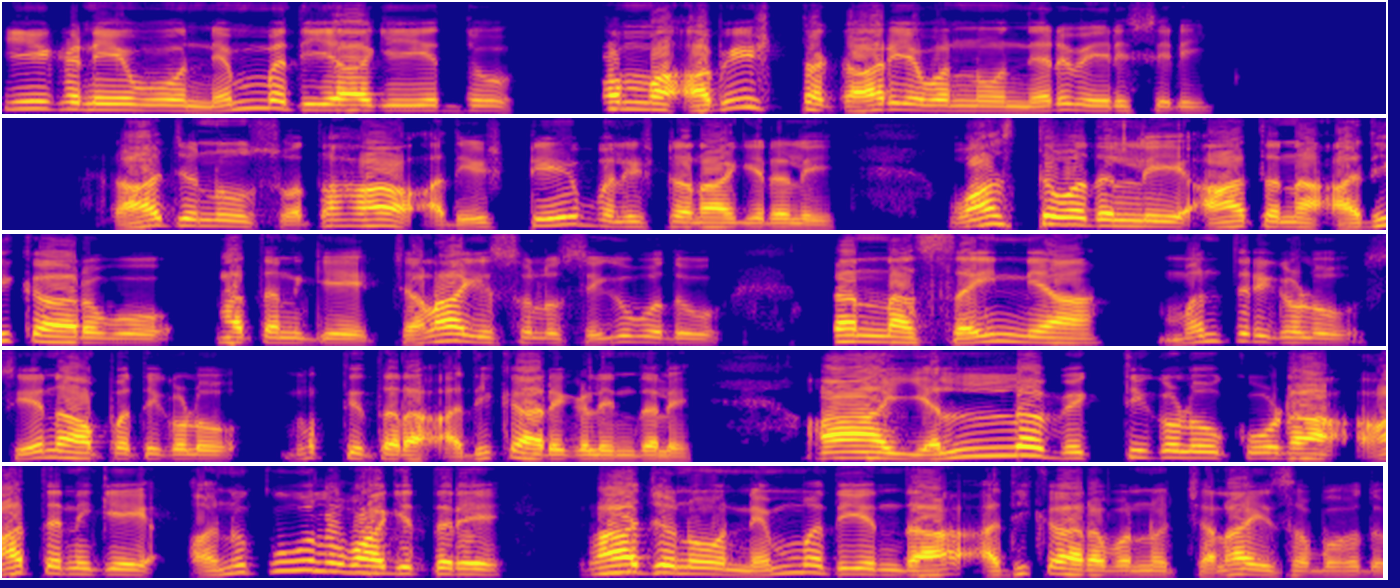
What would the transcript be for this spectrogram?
ಈಗ ನೀವು ನೆಮ್ಮದಿಯಾಗಿ ಇದ್ದು ತಮ್ಮ ಅಭೀಷ್ಟ ಕಾರ್ಯವನ್ನು ನೆರವೇರಿಸಿರಿ. ರಾಜನು ಸ್ವತಃ ಅದೆಷ್ಟೇ ಬಲಿಷ್ಠನಾಗಿರಲಿ, ವಾಸ್ತವದಲ್ಲಿ ಆತನ ಅಧಿಕಾರವು ಆತನಿಗೆ ಚಲಾಯಿಸಲು ಸಿಗುವುದು ತನ್ನ ಸೈನ್ಯ ಮಂತ್ರಿಗಳು, ಸೇನಾಪತಿಗಳು, ಮತ್ತಿತರ ಅಧಿಕಾರಿಗಳಿಂದಲೇ ಆ ಎಲ್ಲ ವ್ಯಕ್ತಿಗಳು ಕೂಡ ಆತನಿಗೆ ಅನುಕೂಲವಾಗಿದ್ದರೆ ರಾಜನು ನೆಮ್ಮದಿಯಿಂದ ಅಧಿಕಾರವನ್ನು ಚಲಾಯಿಸಬಹುದು.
